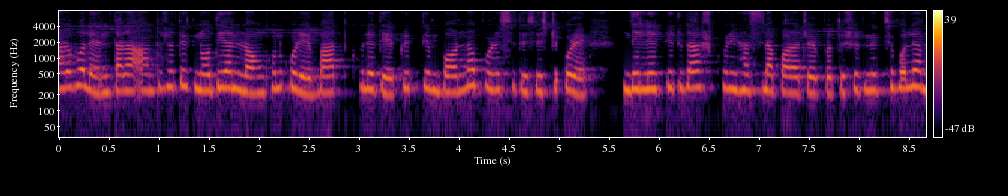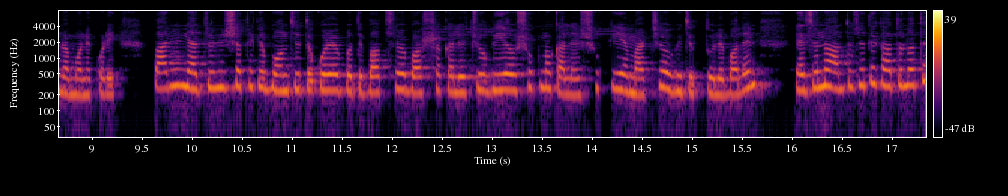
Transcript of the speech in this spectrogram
আরও বলেন, তারা আন্তর্জাতিক নদী আইন লঙ্ঘন করে বাঁধ খুলে দিয়ে কৃত্রিম বন্যা পরিস্থিতি সৃষ্টি করে দিল্লির কৃতদাস খুনি হাসিনা পরাজয়ের প্রতিশোধ নিচ্ছে বলে আমরা মনে করি। পানির ন্যায্য হিস্সা থেকে বঞ্চিত করে প্রতি বছর বর্ষাকালে চুবিয়ে ও শুকনোকালে শুকিয়ে মারছে অভিযোগ তুলে বলেন, এজন্য আন্তর্জাতিক আদালতে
